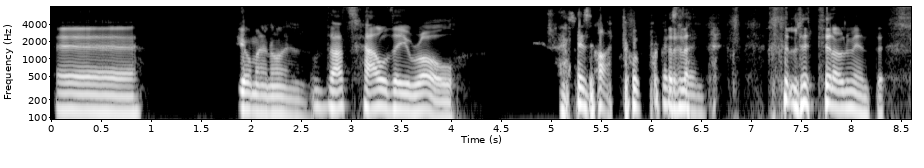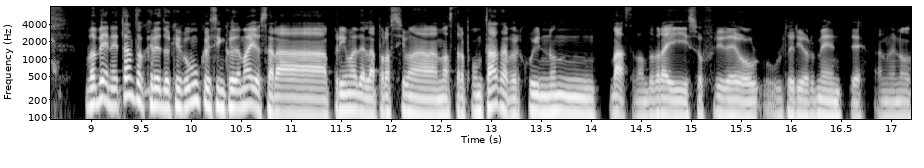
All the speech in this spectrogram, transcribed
Eh, Più o meno il... that's how they roll. esatto. è Letteralmente. Va bene, tanto credo che comunque il 5 di maio sarà prima della prossima nostra puntata, per cui non basta, non dovrai soffrire ul- ulteriormente, almeno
